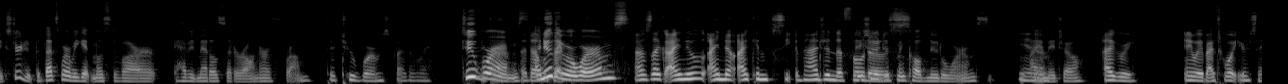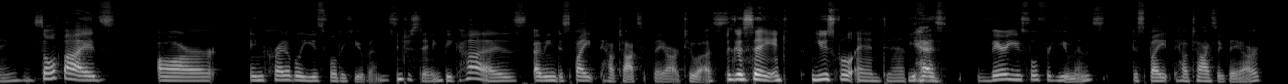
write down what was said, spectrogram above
extruded, but that's where we get most of our heavy metals that are on Earth from. They're two worms, by the way. Two worms. I knew they were worms. I was like, I knew, I know, I can see, imagine the photos. They should have just been called noodle worms. Yeah, IMHO. I agree. Anyway, back to what you're saying. Sulfides are incredibly useful to humans Interesting. because, I mean, despite how toxic they are to us, I was gonna say int- useful and deadly. Yes, very useful for humans, despite how toxic they are,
